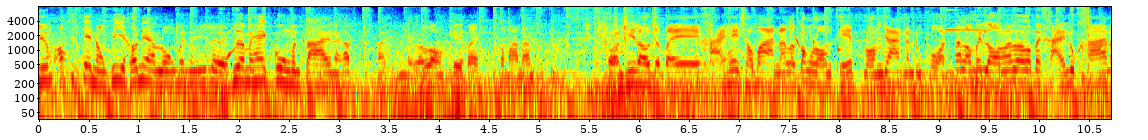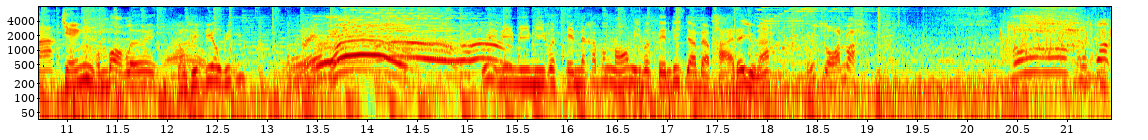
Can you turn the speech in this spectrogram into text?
ยืมออกซิเจนของพี่เขาเนี่ยลงไปในนี้เลย เพื่อไม่ให้กุ้งมันตายนะครับไปเนี่ยเราลองเทไปประมาณนั้นก่อนที่เราจะไปขายให้ชาวบ้านนะ เราต้องลองเทสลองย่างกันดูก่อน ถ้าเราไม่ลองแล้วเราไปขายลูกค้านะ เจ๊งผมบอกเลย ลองพริกดิลองพริกดิโอ้อุ้ยมีมีมีเปอร์เซ็นต์นะครับน้องๆมีเปอร์เซ็นต์ที่จะแบบขายได้อยู่นะอุ้ยร้อนว่ะโอ้ฟัก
